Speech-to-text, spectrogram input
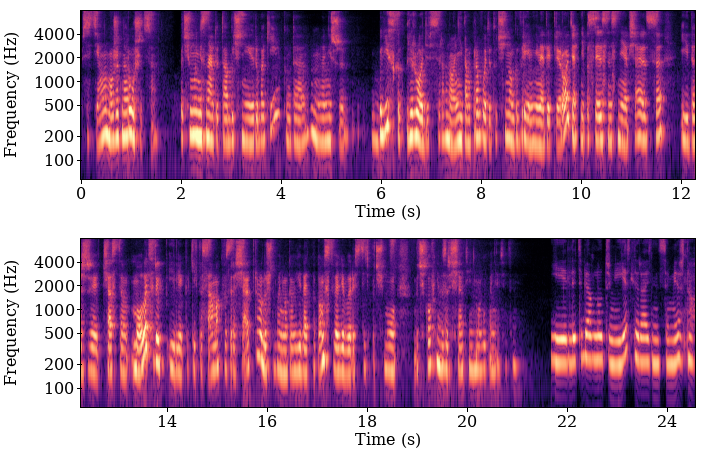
система может нарушиться. Почему не знают это обычные рыбаки, когда ну, они же близко к природе все равно. Они там проводят очень много времени на этой природе, непосредственно с ней общаются, и даже часто молоть рыб или каких-то самок возвращают в природу, чтобы они могли дать потомство или вырастить. Почему бычков не возвращают, я не могу понять это. И для тебя внутренне есть ли разница между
